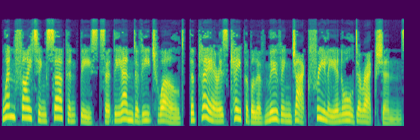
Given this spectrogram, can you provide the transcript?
When fighting serpent beasts at the end of each world, the player is capable of moving Jack freely in all directions.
